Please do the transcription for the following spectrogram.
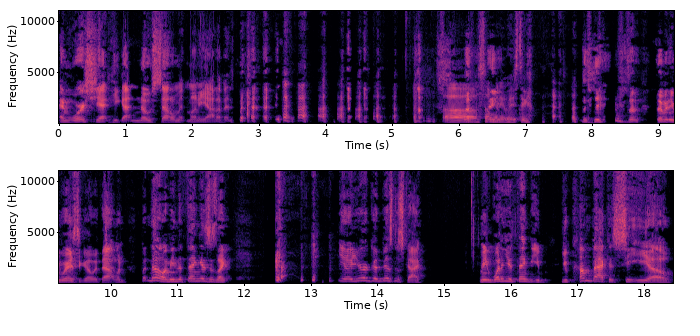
And worse yet, he got no settlement money out of it. uh, so many ways to go with that. so, so many ways to go with that one. But no, I mean, the thing is, is like, you know, you're a good business guy. I mean, what do you think? You you come back as CEO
